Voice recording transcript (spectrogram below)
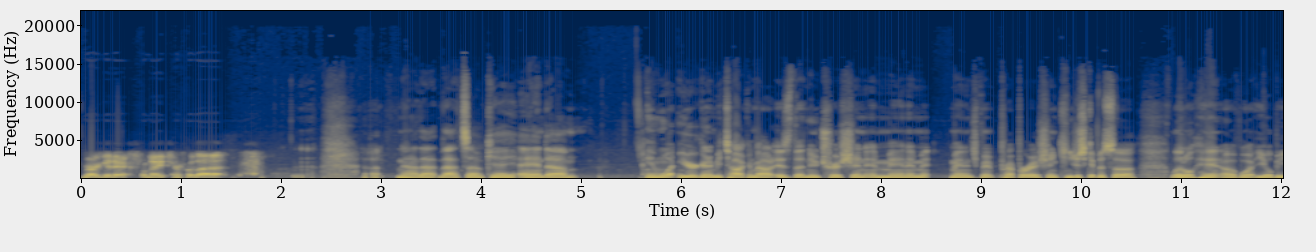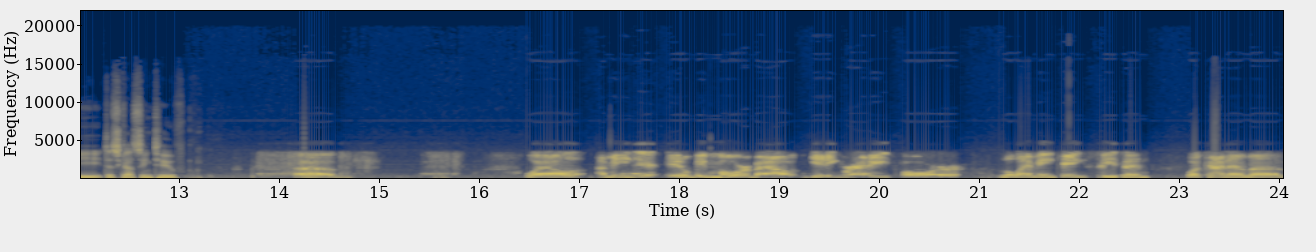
very good explanation for that. Uh, no, that that's okay. And um, and what you're going to be talking about is the nutrition and man- management preparation. Can you just give us a little hint of what you'll be discussing too? Um, well, I mean, it, it'll be more about getting ready for the lambing and king season. What kind of uh,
